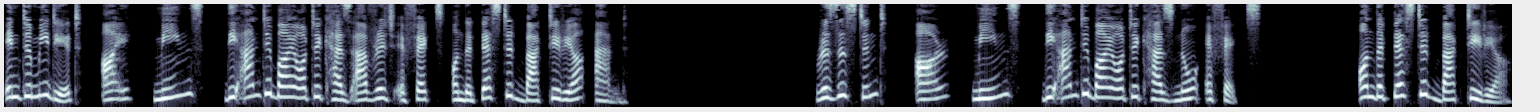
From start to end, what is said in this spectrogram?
Intermediate, I, means the antibiotic has average effects on the tested bacteria and resistant, R, means the antibiotic has no effects on the tested bacteria.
